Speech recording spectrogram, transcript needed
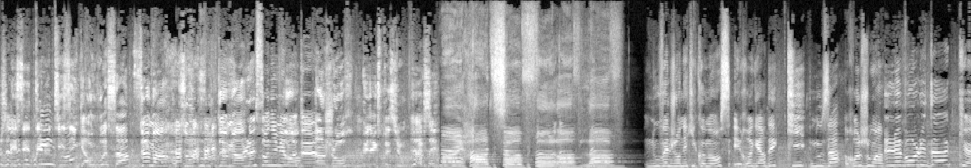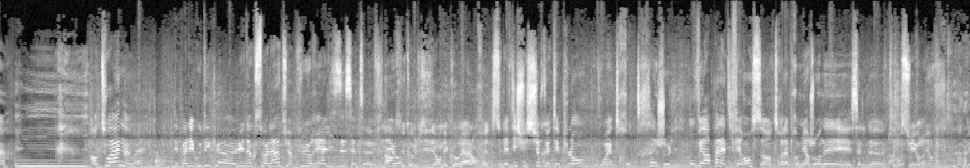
Et j'avais c'était compris. le teasing car on voit ça demain. On se retrouve demain. Leçon numéro Dans 2. Un jour, une expression. Merci. My heart's so full of love. Nouvelle journée qui commence et regardez qui nous a rejoint. Le bon Ludoc Antoine, t'es pas dégoûté que Ludoc soit là Tu as pu réaliser cette euh, vidéo Non, parce que comme je disais, on est coréal en fait. Cela dit, je suis sûre que tes plans vont être très jolis. On verra pas la différence entre la première journée et celle de- qui vont suivre. C'est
